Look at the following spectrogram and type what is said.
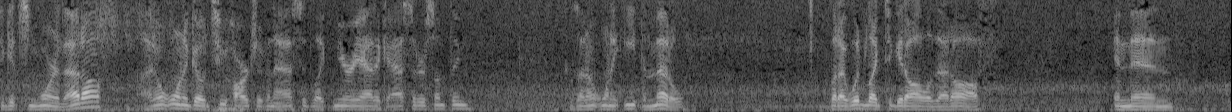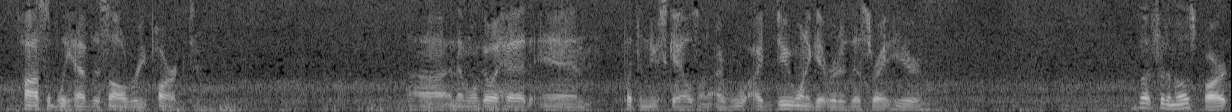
to get some more of that off. I don't want to go too harsh of an acid like muriatic acid or something because I don't want to eat the metal. But I would like to get all of that off and then possibly have this all reparked. Uh, and then we'll go ahead and put the new scales on. I, I do want to get rid of this right here. But for the most part,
